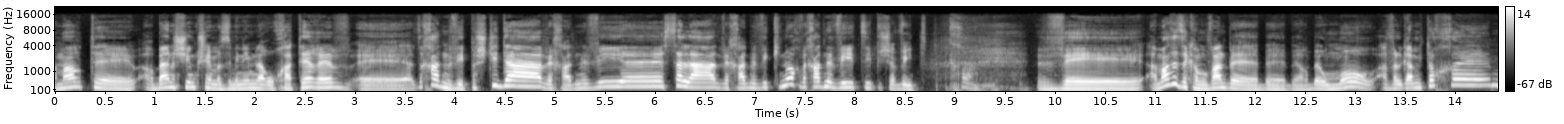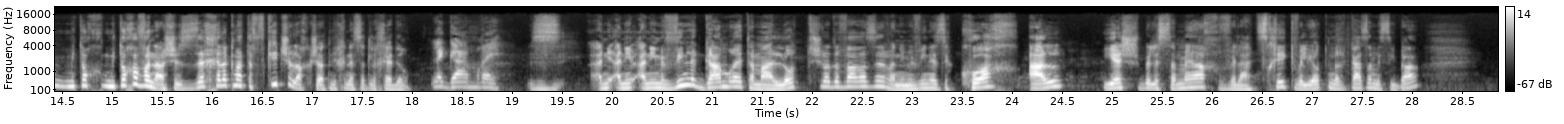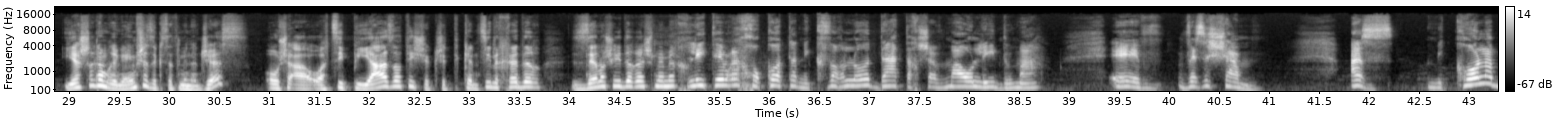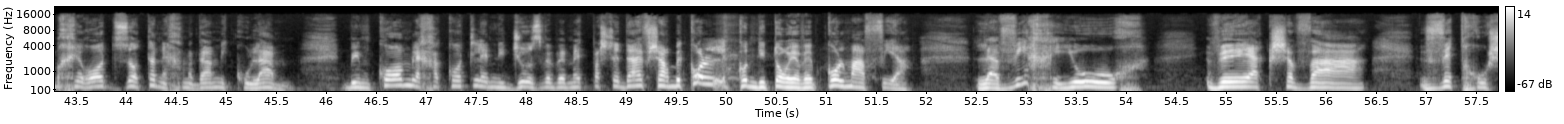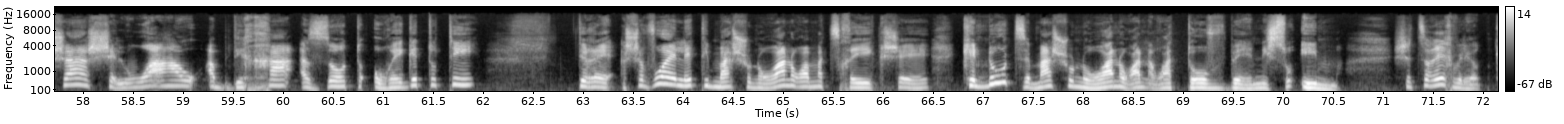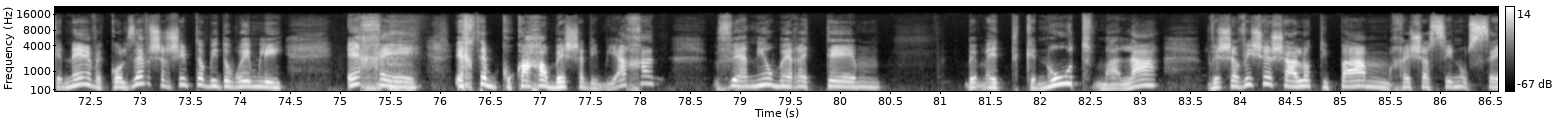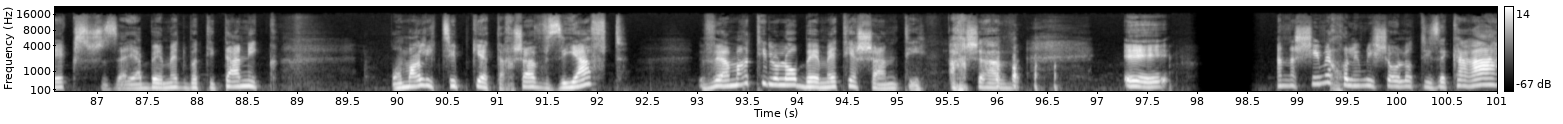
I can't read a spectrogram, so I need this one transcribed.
אמרת, אה, הרבה אנשים כשהם מזמינים לארוחת ערב, אה, אז אחד מביא פשטידה, ואחד מביא אה, סלט, ואחד מביא קינוח, ואחד מביא ציפי שביט. נכון. ואמרת את זה כמובן בהרבה הומור, אבל גם מתוך, אה, מתוך, מתוך הבנה שזה חלק מהתפקיד שלך כשאת נכנסת לחדר. לגמרי. זה, אני, אני, אני מבין לגמרי את המעלות של הדבר הזה, ואני מבין איזה כוח-על יש בלשמח ולהצחיק ולהיות מרכז המסיבה. יש גם רגעים שזה קצת מנג'ס? או, שה, או הציפייה הזאת שכשתיכנסי לחדר, זה מה שידרש ממך? לעתים רחוקות אני כבר לא יודעת עכשיו מה הוליד מה, וזה שם. אז מכל הבחירות זאת הנחמדה מכולם. במקום לחכות לניג'וז ובאמת פשטדה, אפשר בכל קונדיטוריה ובכל מאפייה. להביא חיוך והקשבה ותחושה של וואו, הבדיחה הזאת הורגת אותי. תראה, השבוע העליתי משהו נורא נורא מצחיק, שכנות זה משהו נורא נורא נורא טוב בנישואים. שצריך ולהיות כנה וכל זה, ושאנשים תמיד אומרים לי, איך, אה, איך אתם כל כך הרבה שנים יחד? ואני אומרת, אמ, באמת, כנות, מעלה, ושאבישי שאל אותי פעם, אחרי שעשינו סקס, שזה היה באמת בטיטניק, הוא אמר לי, ציפקי, את עכשיו זייפת? ואמרתי לו, לא, באמת ישנתי. עכשיו, אה, אנשים יכולים לשאול אותי, זה קרה?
